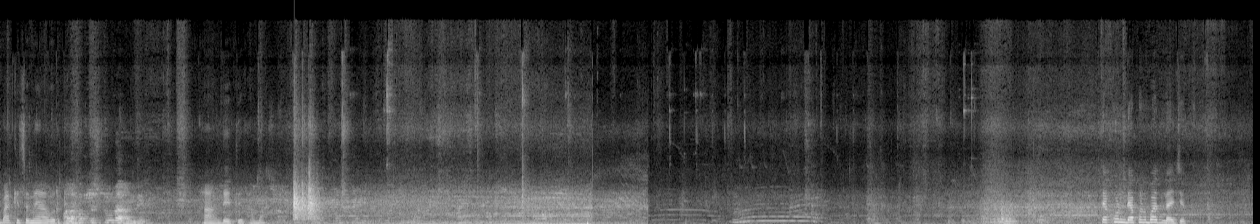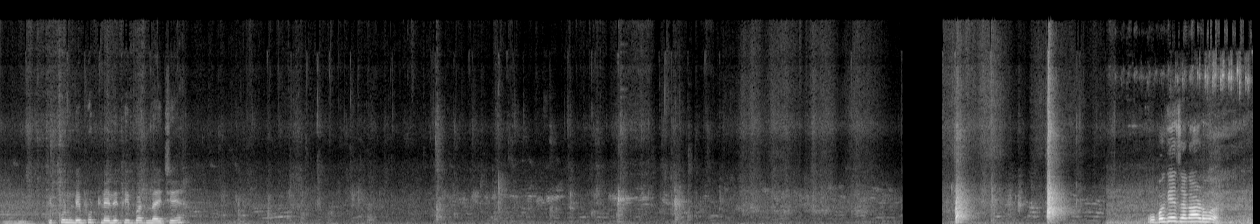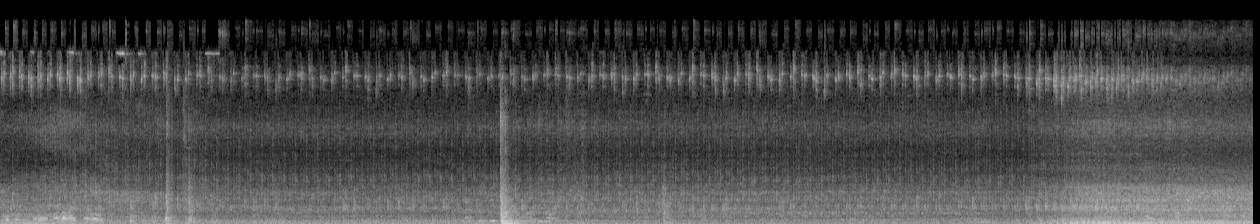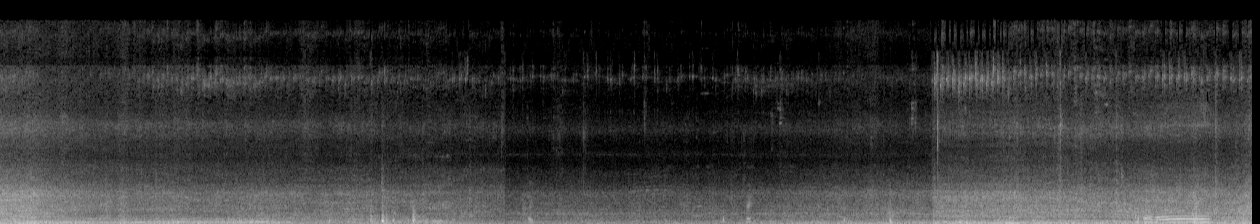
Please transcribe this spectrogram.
बाकीचं मी आवडतो हां देते थांबा. त्या कुंड्या पण बदलायचे ती कुंडी फुटलेली ती बदलायची. उभं घ्यायचं का आडवं. मला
